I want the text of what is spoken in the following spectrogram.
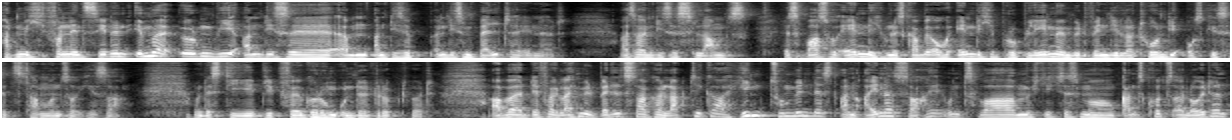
hat mich von den Szenen immer irgendwie an diese, ähm, an diese, an diesen Belt erinnert also an diese Slums. Das war so ähnlich und es gab ja auch ähnliche Probleme mit Ventilatoren, die ausgesetzt haben und solche Sachen. Und dass die, die Bevölkerung unterdrückt wird. Aber der Vergleich mit Battlestar Galactica hing zumindest an einer Sache und zwar möchte ich das mal ganz kurz erläutern.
